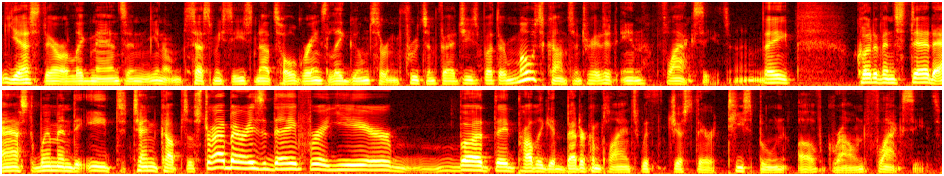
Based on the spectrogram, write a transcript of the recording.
Yes, there are lignans in you know, sesame seeds, nuts, whole grains, legumes, certain fruits and veggies, but they're most concentrated in flax seeds. Uh, they could have instead asked women to eat 10 cups of strawberries a day for a year, but they'd probably get better compliance with just their teaspoon of ground flax seeds.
